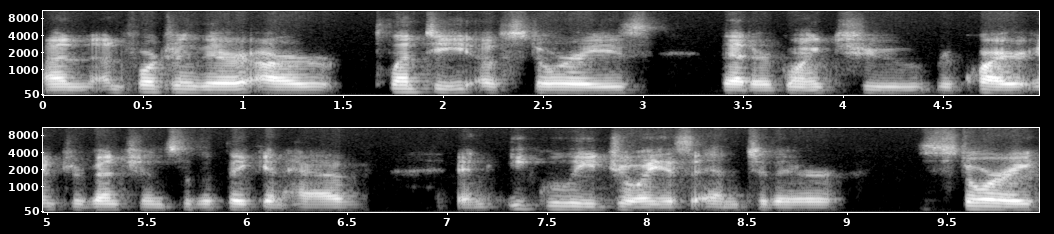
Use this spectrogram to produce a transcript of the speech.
And unfortunately, there are plenty of stories that are going to require intervention so that they can have an equally joyous end to their story.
